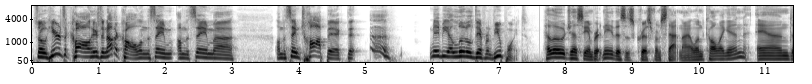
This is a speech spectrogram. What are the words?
So here's a call. Here's another call on the same on the same uh, on the same topic that uh, maybe a little different viewpoint. Hello, Jesse and Brittany. This is Chris from Staten Island calling in, and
